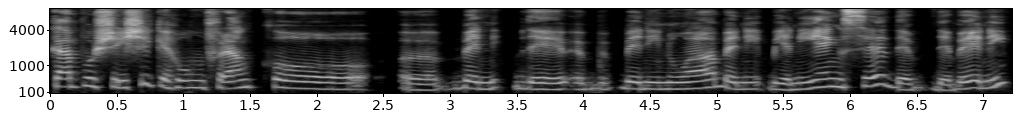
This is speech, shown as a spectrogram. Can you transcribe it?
Capuchichi, que es un franco eh, beni- de, beninois, beni- beniense de, de Beni,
